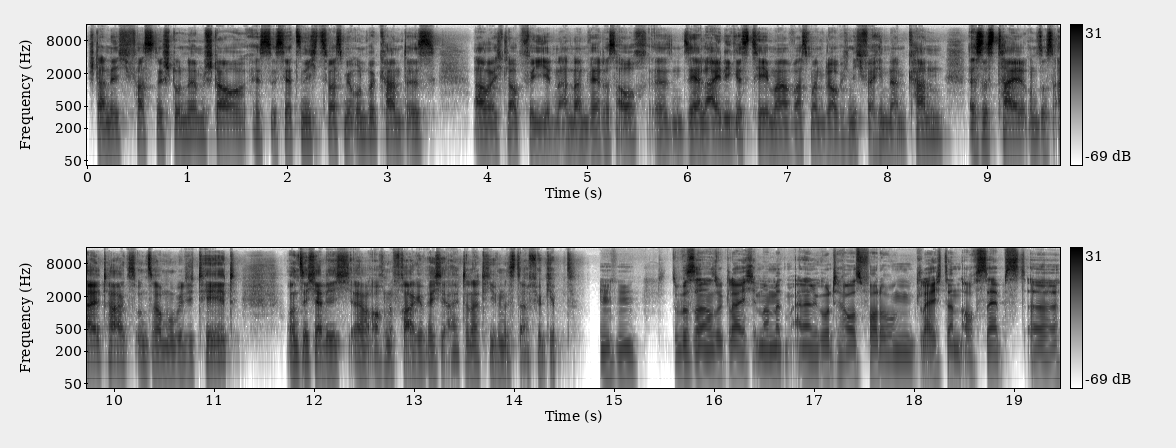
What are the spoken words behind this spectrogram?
stand ich fast eine Stunde im Stau. Es ist jetzt nichts, was mir unbekannt ist, aber ich glaube, für jeden anderen wäre das auch äh, ein sehr leidiges Thema, was man, glaube ich, nicht verhindern kann. Es ist Teil unseres Alltags, unserer Mobilität und sicherlich äh, auch eine Frage, welche Alternativen es dafür gibt. Mhm du bist dann also gleich immer mit einer der Grundherausforderungen gleich dann auch selbst äh,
